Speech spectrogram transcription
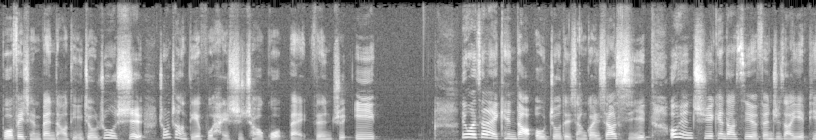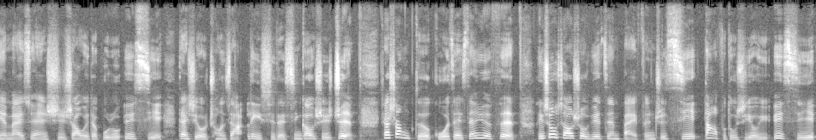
不过费城半导体依旧弱势，中场跌幅还是超过百分之一。另外，再来看到欧洲的相关消息，欧元区看到四月份制造业 PMI 虽然是稍微的不如预期，但是有创下历史的新高水准。加上德国在三月份零售销售月增百分之七，大幅度是优于预期，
